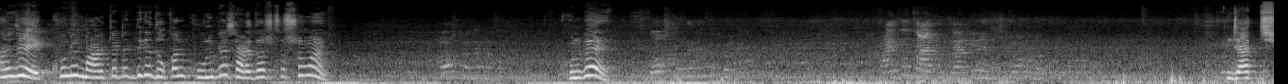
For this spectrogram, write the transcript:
আমি যে এক্ষুনি মার্কেটের দিকে দোকান খুলবে সাড়ে দশটার সময়? খুলবে? যাচ্ছি।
